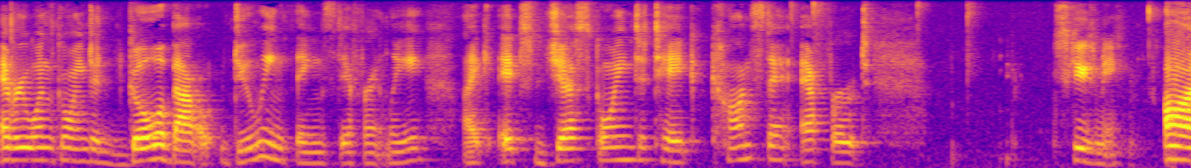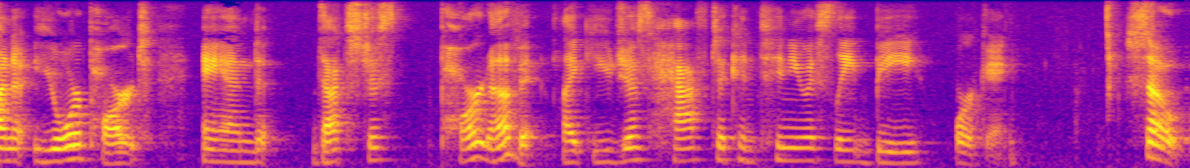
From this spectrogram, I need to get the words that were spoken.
Everyone's going to go about doing things differently. Like it's just going to take constant effort excuse me, on your part. And that's just part of it. Like, you just have to continuously be working. So,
